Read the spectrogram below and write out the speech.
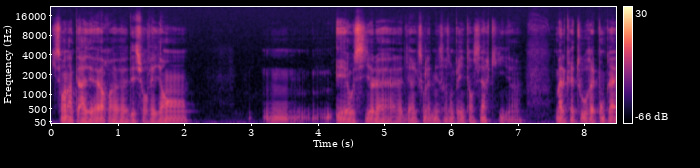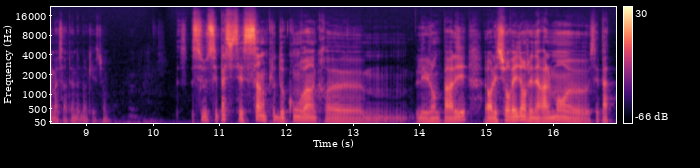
qui sont à l'intérieur, euh, des surveillants, hum, et aussi euh, la, direction de l'administration pénitentiaire qui, euh, malgré tout, répond quand même à certaines de nos questions. Je ne sais pas si c'est simple de convaincre les gens de parler. Alors les surveillants, généralement, euh, c'est pas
